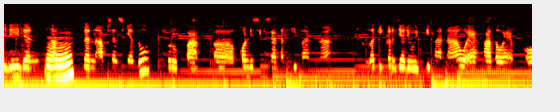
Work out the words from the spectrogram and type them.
jadi dan Mm-mm. dan absensinya tuh berupa eh, kondisi kesehatan gimana lagi kerja di di mana WFH atau WFO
